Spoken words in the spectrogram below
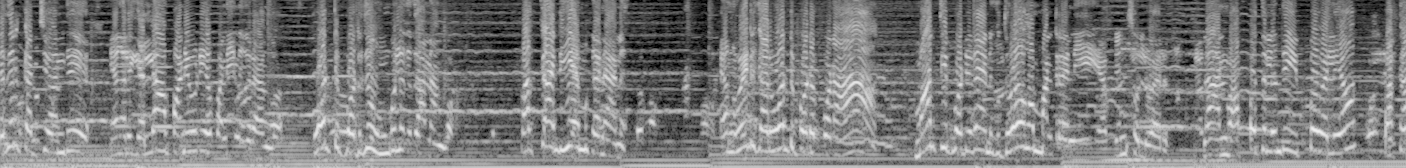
எதிர்கட்சி வந்து எங்களுக்கு எல்லாம் பணிவுடைய பண்ணினுக்குறாங்க ஓட்டு போட்டது உங்களுக்கு தான் நாங்க பக்கா டிஎம்க நானு. எங்க வீட்டுக்காரர் ஓட்டு போட போனா மாத்தி போட்டுனா எனக்கு துரோகம் பண்ற நீ அப்படின்னு சொல்லுவாரு. நான் அப்பத்துல இருந்து இப்ப வரையும் பக்கா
